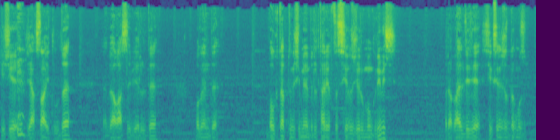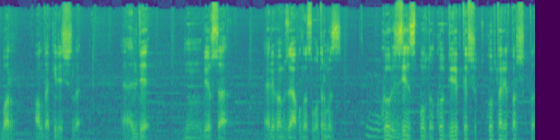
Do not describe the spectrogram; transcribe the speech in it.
кеше жақсы айтылды бағасы берілді. Бұл енді бұл кітаптың ішімен бір тарихты сыйғызып жіберу мүмкін емес. Бірақ әлде де 80 жылдығымыз бар алда келесі жылы. Әлі де м, бұйырса әлі апамызбен ақылдасып отырмыз. Көп ізденіс болды көп деректер шықты көп тарихтар шықты.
